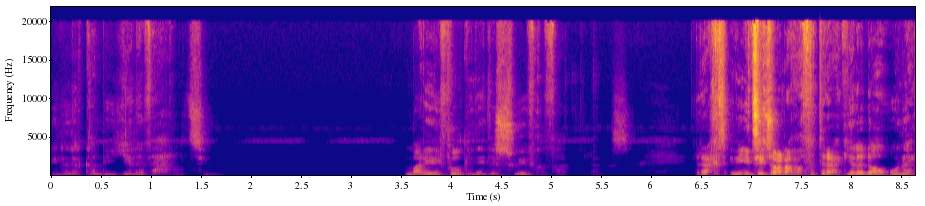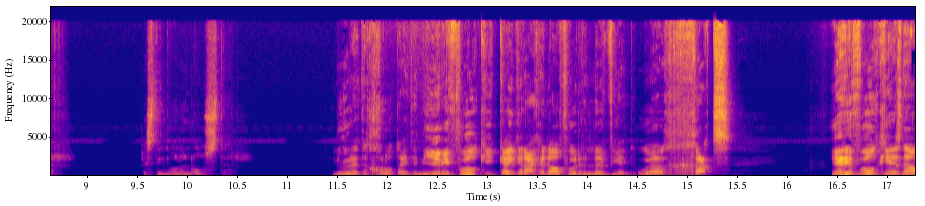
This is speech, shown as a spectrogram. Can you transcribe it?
En hulle kan die hele wêreld sien. Maar hierdie voeltjie het 'n sweef gevat. Regs en iets iets aandag vertrek. Julle daaronder is die mollenoster. Loer uit 'n grot uit en hierdie voeltjie kyk reg uit daarvoor en hulle weet, o gats. Hierdie voeltjie is nou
